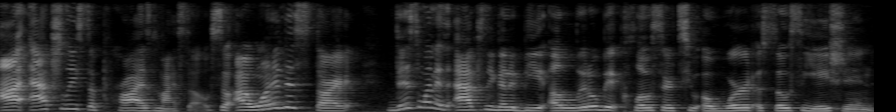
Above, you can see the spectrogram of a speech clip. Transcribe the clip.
I actually surprised myself. So I wanted to start This one is actually going to be a little bit closer to a word association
